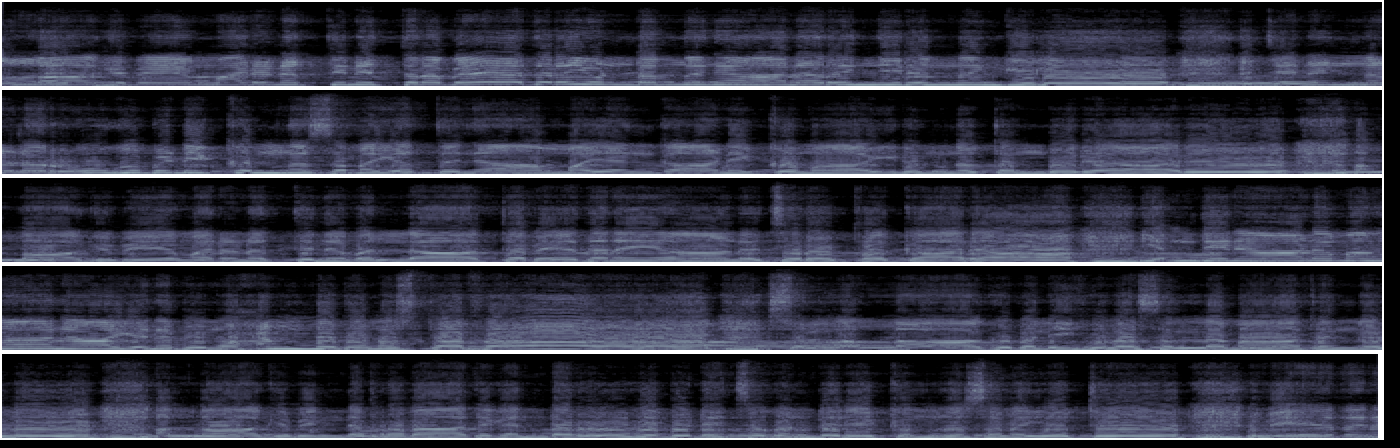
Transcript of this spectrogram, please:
അല്ലാഹുവേ മരണത്തിന് ഇത്ര വേദനയുണ്ടെന്ന് ഞാൻ അറിഞ്ഞിരുന്നെങ്കിൽ ജനങ്ങളുടെ റൂഹ് പിടിക്കുന്ന സമയത്ത് ഞാൻ മയം കാണിക്കുമായിരുന്നു തമ്പുരാര് അള്ളാഹുവേ മരണത്തിന് വല്ലാത്ത വേദനയാണ് ചെറുപ്പക്കാരാ. എന്തിനാണ് മഹാനായ നബി മുഹമ്മദ് മുസ്തഫ? സല്ലല്ലാഹു അലൈഹി വസല്ലമ തങ്ങൾ അള്ളാഹുവിന്റെ പ്രവാചകന്റെ റൂഹ് പിടിച്ചുകൊണ്ടിരിക്കുന്ന സമയത്ത് വേദന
